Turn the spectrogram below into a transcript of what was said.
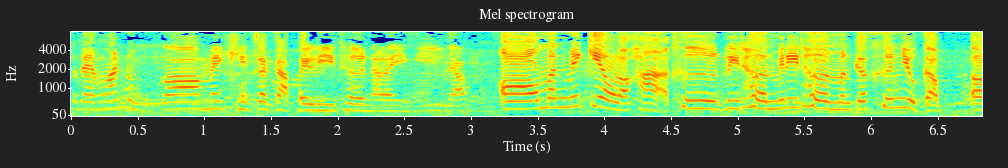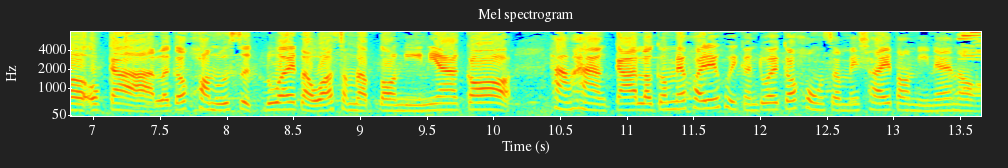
แสดงว่าหนูก็ไม่คิดจะกลับไปรีเทิร์นอะไรอย่างนี้อยู่แล้ว อ๋อ มันไม่เกี่ยวหรอกค่ะ คือ return ไม่ return มันก็ขึ้นอยู่กับเอ่อโอกาสแล้วก็ความรู้สึกด้วย แต่ว่าสำหรับตอนนี้เนี่ยก็ห่างๆกันแล้วก็ไม่ค่อยได้คุยกันด้วย ก็คงจะไม่ใช่ตอนนี้แน่นอน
